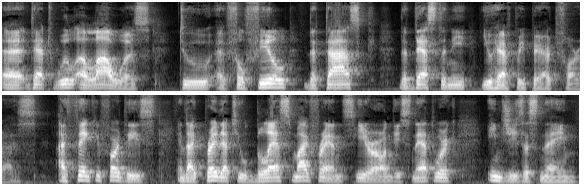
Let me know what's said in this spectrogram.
uh, that will allow us to fulfill the task, the destiny you have prepared for us. I thank you for this, and I pray that you bless my friends here on this network. In Jesus' name,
